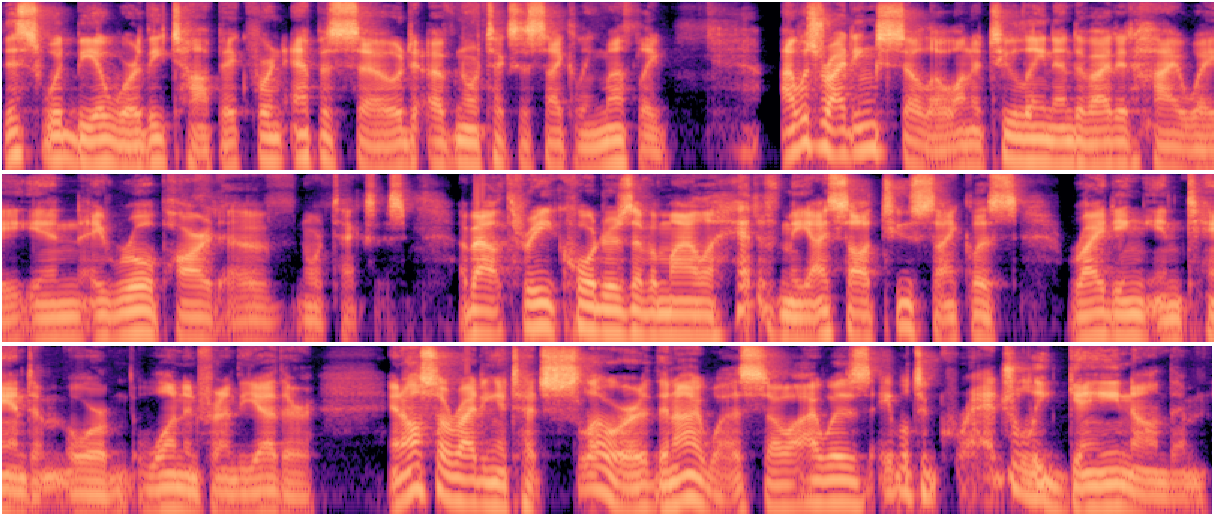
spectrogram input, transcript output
this would be a worthy topic for an episode of North Texas Cycling Monthly. I was riding solo on a two lane undivided highway in a rural part of North Texas. About three quarters of a mile ahead of me, I saw two cyclists riding in tandem, or one in front of the other, and also riding a touch slower than I was, so I was able to gradually gain on them.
